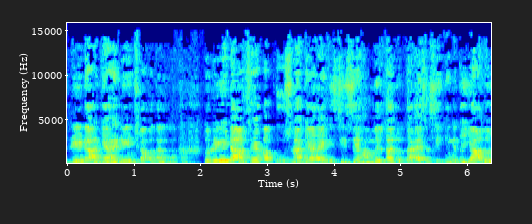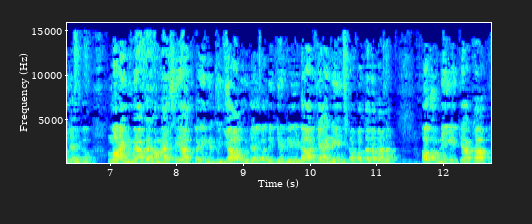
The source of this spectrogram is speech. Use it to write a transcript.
रेडार क्या है? रेंज का पता लगाता है। तो रेडार से अब दूसरा क्या है? इसी से हम मिलता जुलता ऐसे सीखेंगे तो याद हो जाएगा। माइंड में अगर हम ऐसे याद करेंगे तो याद हो जाएगा। देखिए रेडार क्या है? रेंज का पता लगाना। अब हमने ये क्या कहा?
